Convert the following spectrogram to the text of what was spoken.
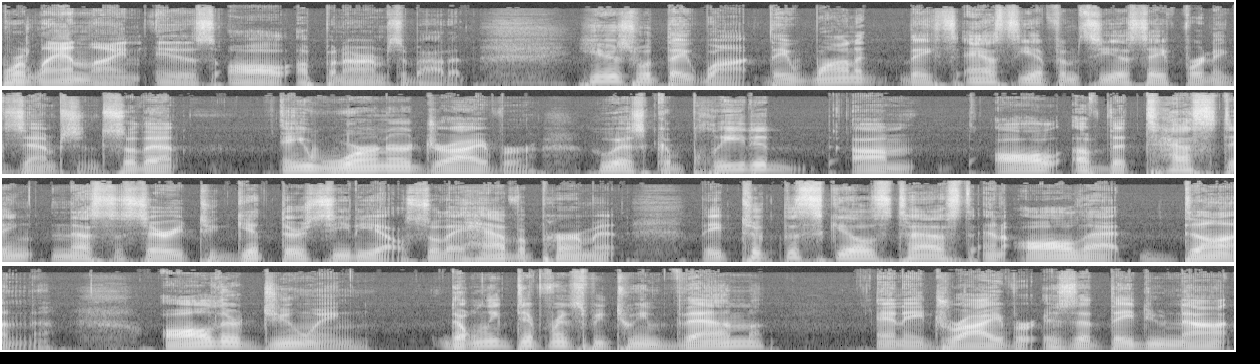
Where Land Line is all up in arms about it here's what they want. They want to, they ask the FMCSA for an exemption so that a Werner driver who has completed um, all of the testing necessary to get their CDL, so they have a permit, they took the skills test and all that done. All they're doing, the only difference between them and a driver is that they do not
